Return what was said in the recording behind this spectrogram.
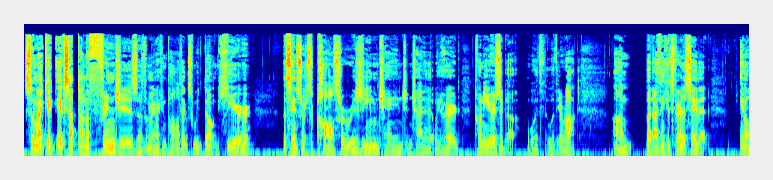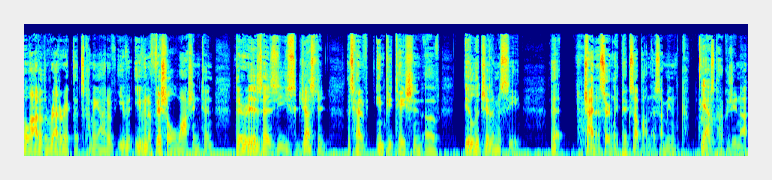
So, Mike, except on the fringes of American politics, we don't hear the same sorts of calls for regime change in China that we heard 20 years ago with, with Iraq. Um, but I think it's fair to say that in a lot of the rhetoric that's coming out of even even official Washington, there is, as you suggested, this kind of imputation of illegitimacy that China certainly picks up on this. I mean, yeah. how could you not?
